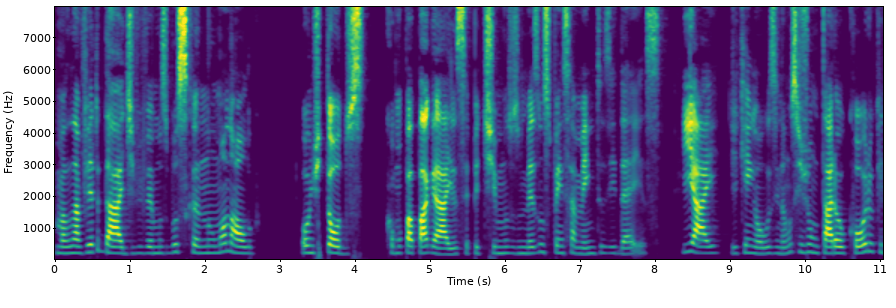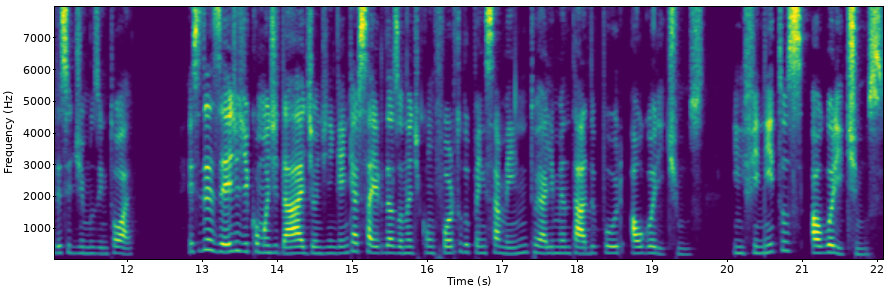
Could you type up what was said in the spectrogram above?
Mas na verdade vivemos buscando um monólogo, onde todos, como papagaios, repetimos os mesmos pensamentos e ideias. E ai de quem ouse não se juntar ao coro que decidimos entoar. Esse desejo de comodidade, onde ninguém quer sair da zona de conforto do pensamento, é alimentado por algoritmos. Infinitos algoritmos,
